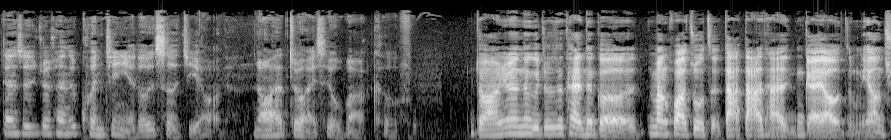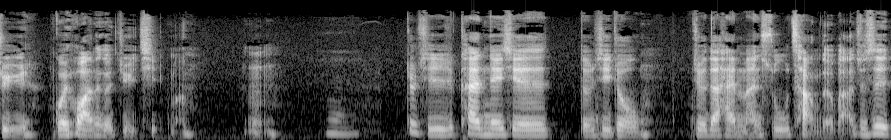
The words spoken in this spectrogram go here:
但是就算是困境，也都是设计好的，然后他最后还是有办法克服。对啊，因为那个就是看那个漫画作者大大他应该要怎么样去规划那个剧情嘛。嗯嗯，就其实看那些东西就觉得还蛮舒畅的吧，就是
